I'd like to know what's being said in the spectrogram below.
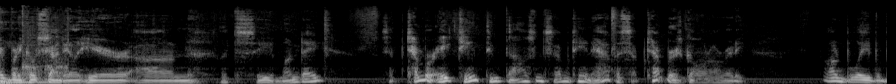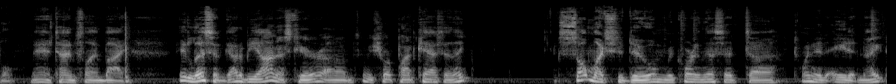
everybody, Coach John Daly here on, let's see, Monday, September 18th, 2017. Half of September is gone already. Unbelievable. Man, time's flying by. Hey, listen, got to be honest here. Um, it's going to be a short podcast, I think. So much to do. I'm recording this at uh, 20 to 8 at night.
